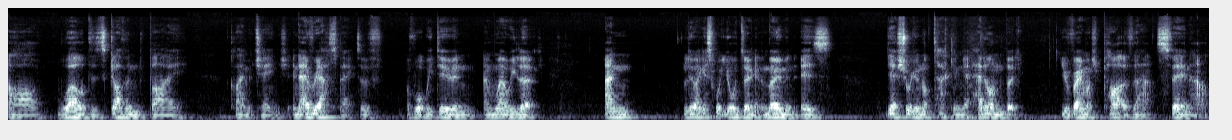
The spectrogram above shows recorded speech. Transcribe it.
our world is governed by climate change in every aspect of, of what we do and, and where we look. And Lou, I guess what you're doing at the moment is, yeah, sure, you're not tackling it head on, but you're very much part of that sphere now.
